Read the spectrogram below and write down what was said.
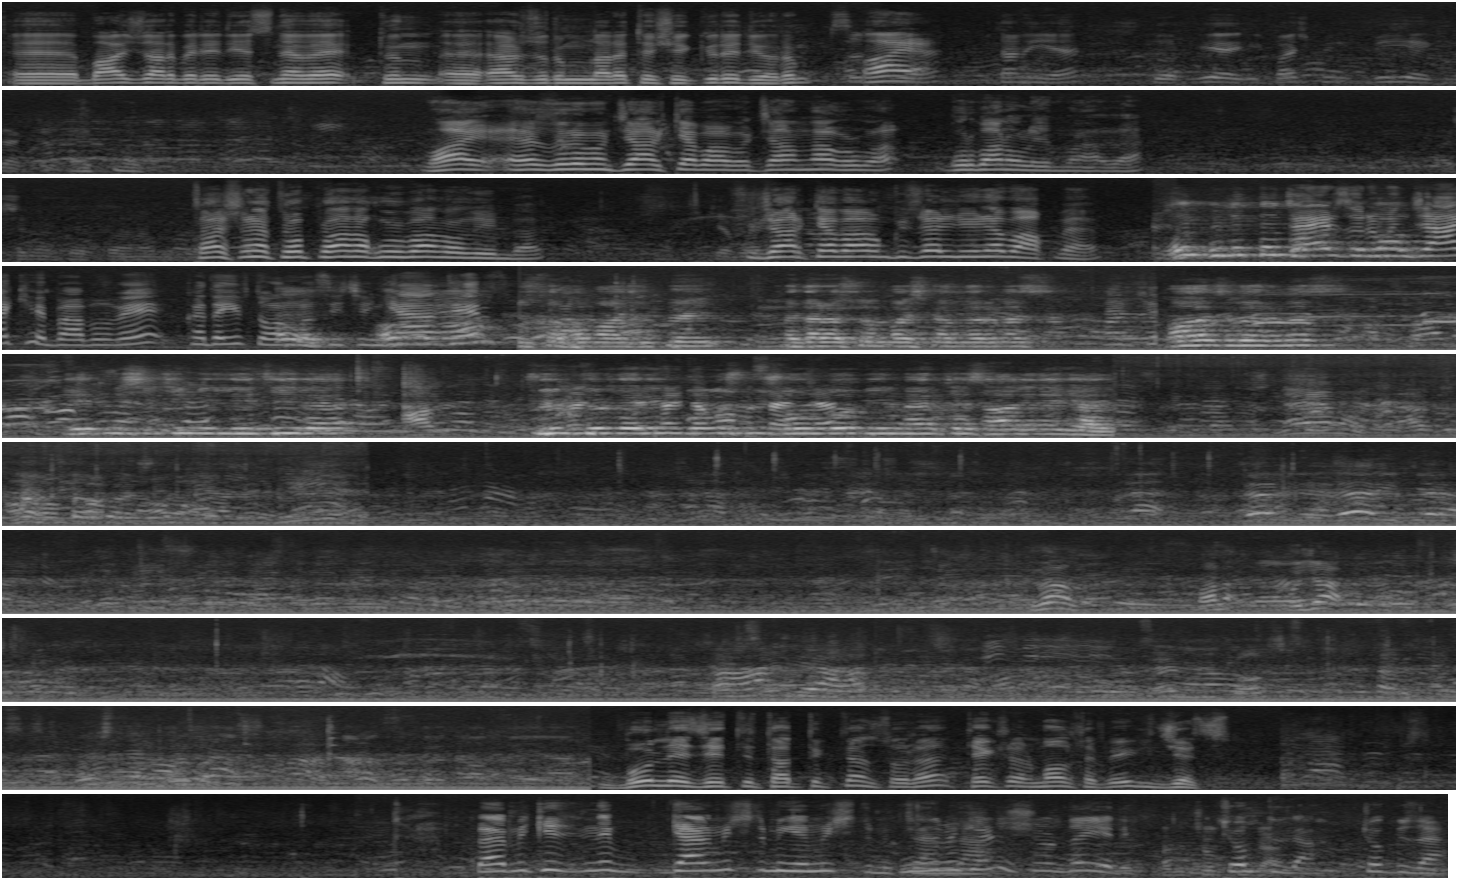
e, Bağcılar Belediyesi'ne ve tüm e, Erzurumlulara teşekkür ediyorum. Vay. Bir tane ye. Dur ye ilk baş bir, bir ye iki dakika. Ekmek. Vay Erzurum'un car kebabı canına kurban, kurban olayım buna be. Taşına toprağına Taşına toprağına kurban olayım ben. Şu car kebabın güzelliğine bak be. Erzurum'un cağ kebabı ve kadayıf dolması için geldim. Mustafa Macit Bey, federasyon başkanlarımız, bağcılarımız 72 milletiyle kültürlerin buluşmuş olduğu bir merkez haline geldi. Kral bana hoca Bu lezzeti tattıktan sonra tekrar Maltepe'ye gideceğiz. Ben bir kez gelmiştim yemiştim bir tane. Bir kere şurada yedik. çok, güzel. Çok güzel.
